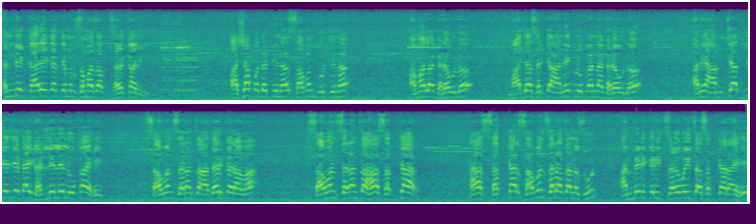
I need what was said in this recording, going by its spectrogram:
खंदे कार्यकर्ते म्हणून समाजात झळकावे. अशा पद्धतीनं सावंत गुरुजीनं आम्हाला घडवलं माझ्यासारख्या अनेक लोकांना घडवलं आणि आमच्यातले जे काही घडलेले लोक आहेत सावंत सरांचा आदर करावा. सावंत सरांचा हा सत्कार हा सत्कार सावंत सराचा नसून आंबेडकरी चळवळीचा सत्कार आहे.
